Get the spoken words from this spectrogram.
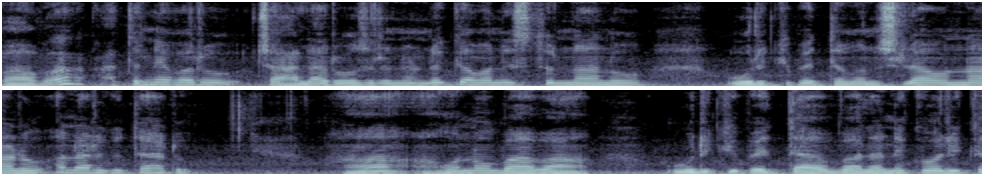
బావా అతనెవరు? చాలా రోజుల నుండి గమనిస్తున్నాను. ఊరికి పెద్ద మనిషిలా ఉన్నాడు అని అడుగుతాడు. అవును బావా ఊరికి పెద్ద అవ్వాలని కోరిక.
